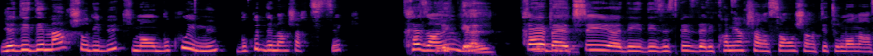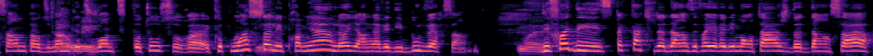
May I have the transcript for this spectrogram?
il y a des démarches au début qui m'ont beaucoup ému beaucoup de démarches artistiques très humbles Très, ben, tu sais, euh, des, des espèces de les premières chansons chantées tout le monde ensemble par du monde ah que tu vois en petite photo sur. Euh, écoute-moi, ça, les premières là, il y en avait des bouleversantes. Des fois des spectacles de danse, des fois il y avait des montages de danseurs.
